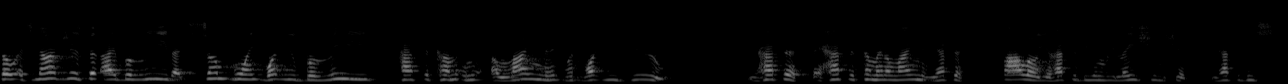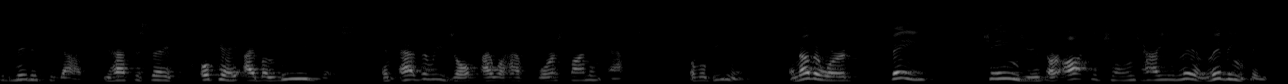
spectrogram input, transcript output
So it's not just that I believe. At some point, what you believe has to come in alignment with what you do. You have to, they have to come in alignment. You have to follow. You have to be in relationship. You have to be submitted to God. You have to say, okay, I believe this. And as a result, I will have corresponding acts of obedience. In other words, faith changes or ought to change how you live. Living faith.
